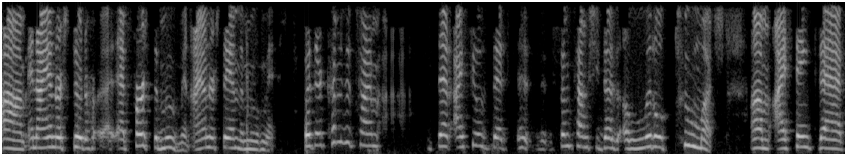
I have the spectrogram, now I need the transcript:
Um and i understood her at first the movement. I understand the movement. But there comes a time that I feel that uh, sometimes she does a little too much. Um, I think that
